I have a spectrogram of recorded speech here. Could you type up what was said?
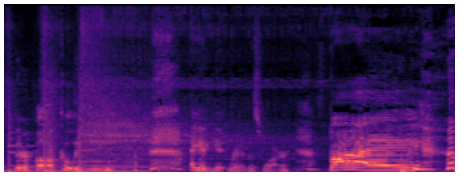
They're all clean. I gotta get rid of this water. Bye.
